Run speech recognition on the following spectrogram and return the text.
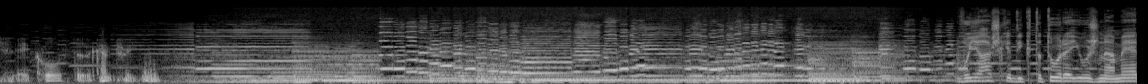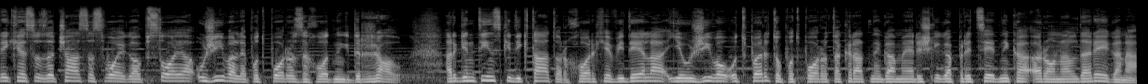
it caused to the country. Vojaške diktature Južne Amerike so za časa svojega obstoja uživale podporo zahodnih držav. Argentinski diktator Jorge Videla je užival odprto podporo takratnega ameriškega predsednika Ronalda Reagana.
